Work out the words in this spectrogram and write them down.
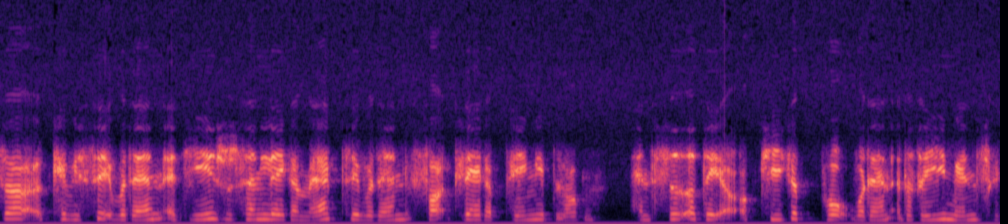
så kan vi se, hvordan at Jesus han lægger mærke til, hvordan folk lægger penge i blokken. Han sidder der og kigger på, hvordan at rige mennesker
